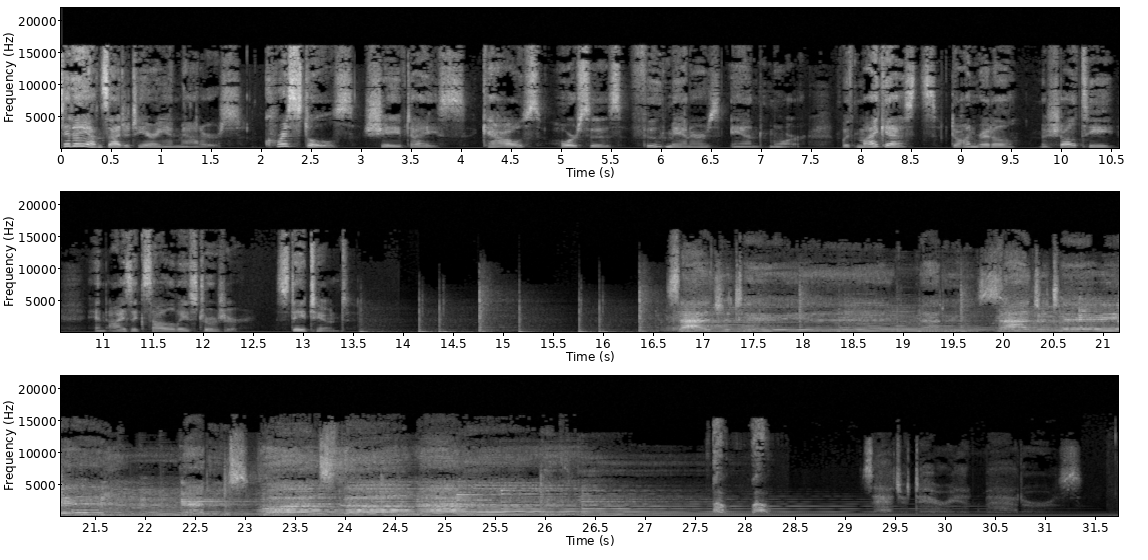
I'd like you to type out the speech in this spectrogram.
Today on Sagittarian Matters crystals, shaved ice, cows, horses, food manners, and more. With my guests, Dawn Riddle, Michelle Tea., and Isaac Soloway Strozier. Stay tuned. Sagittarian matters. Sagittarian matters. What's the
